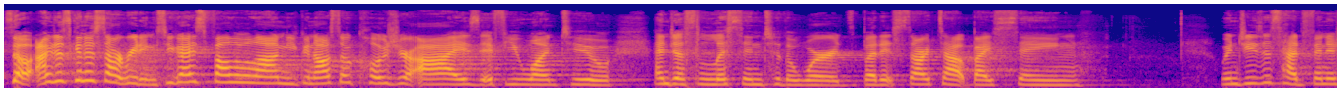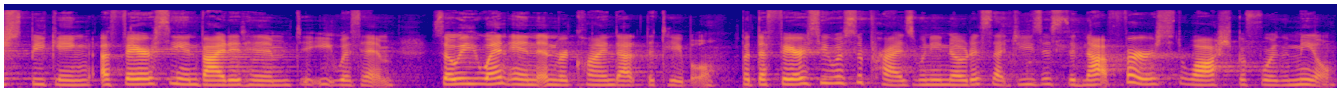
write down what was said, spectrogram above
so I'm just to start reading. So you guys follow along. You can also close your eyes if you want to and just listen to the words. But it starts out by saying, When Jesus had finished speaking, a Pharisee invited him to eat with him. So he went in and reclined at the table. But the Pharisee was surprised when he noticed that Jesus did not first wash before the meal.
